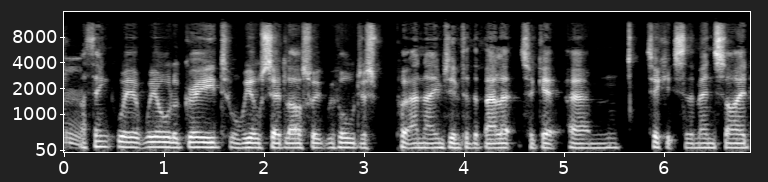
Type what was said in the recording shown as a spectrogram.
mm. I think we we all agreed, or we all said last week, we've all just put our names in for the ballot to get um, tickets to the men's side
